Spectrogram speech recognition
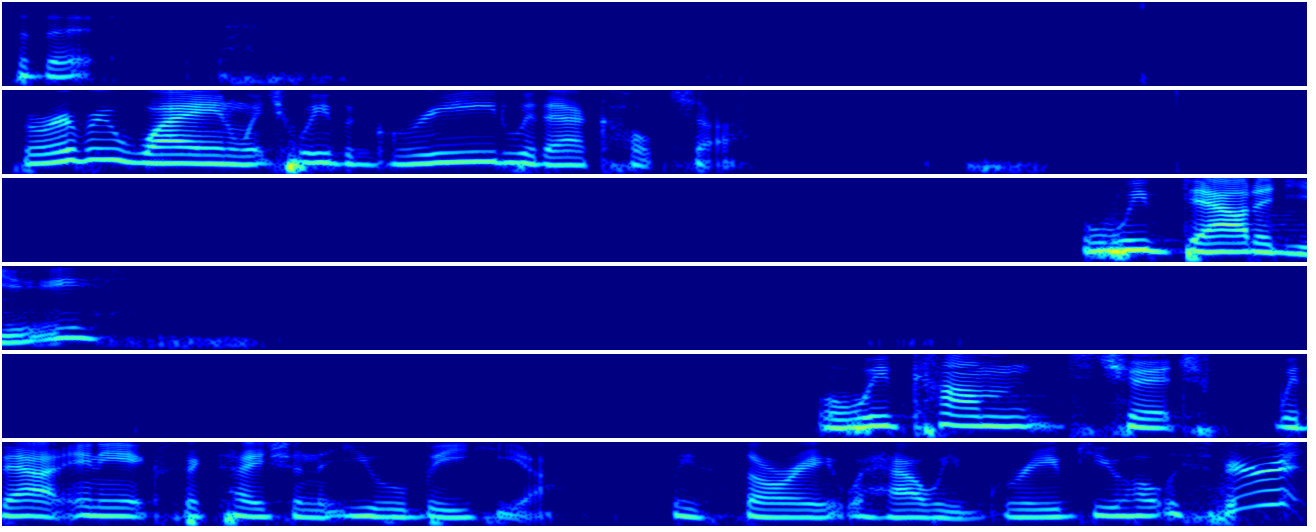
for the for every way in which we've agreed with our culture. We've doubted you. Well, we've come to church without any expectation that you will be here. We're sorry how we've grieved you, Holy Spirit.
